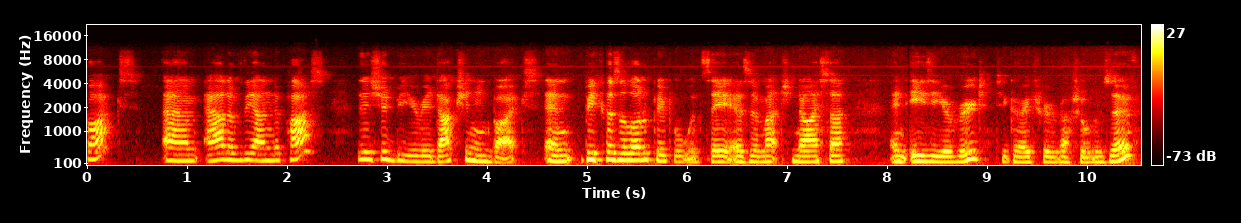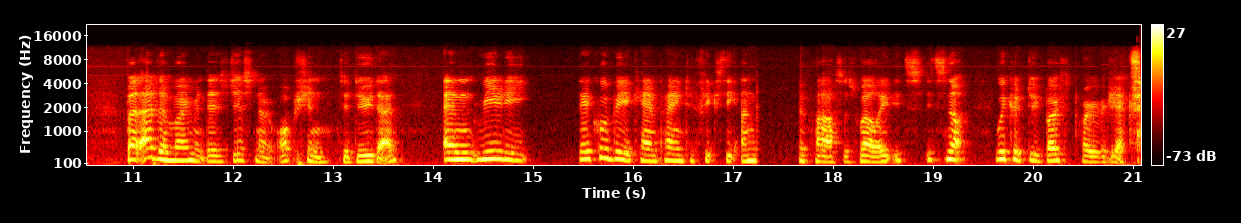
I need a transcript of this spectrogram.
bikes um, out of the underpass. There should be a reduction in bikes, and because a lot of people would see it as a much nicer and easier route to go through Russell Reserve. But at the moment, there's just no option to do that. And really, there could be a campaign to fix the underpass as well. It's it's not. We could do both projects.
